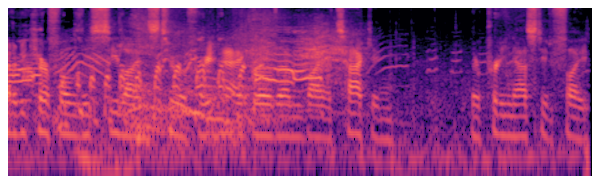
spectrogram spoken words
Gotta be careful of these sea lions too. If we aggro them by attacking, they're pretty nasty to fight.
